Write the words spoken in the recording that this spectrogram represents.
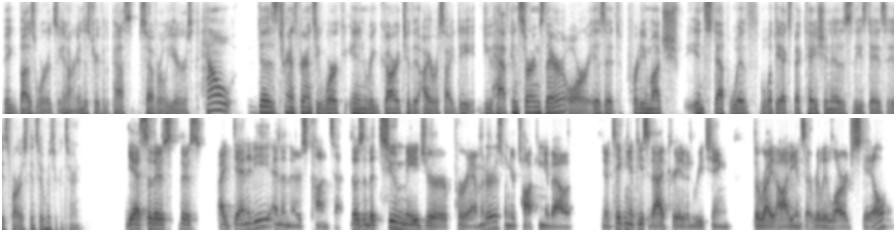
big buzzwords in our industry for the past several years. How does transparency work in regard to the iris id do you have concerns there or is it pretty much in step with what the expectation is these days as far as consumers are concerned yeah so there's there's identity and then there's content. Those are the two major parameters when you're talking about you know taking a piece of ad creative and reaching the right audience at really large scale.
